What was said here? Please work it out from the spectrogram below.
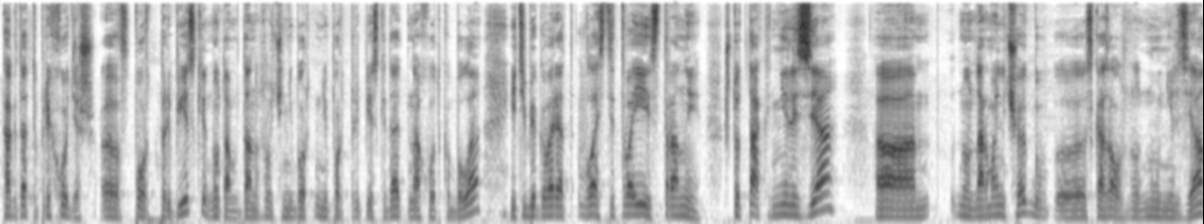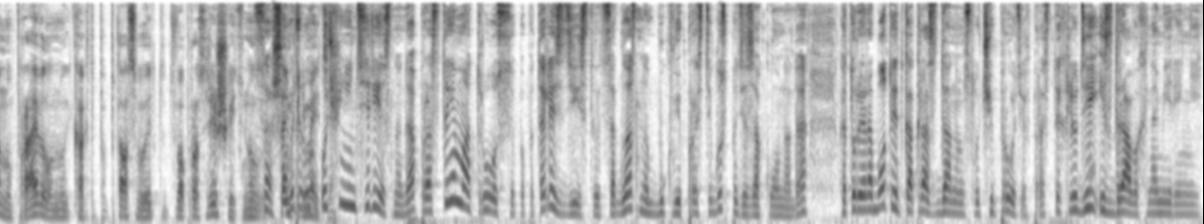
когда ты приходишь э, в порт приписки, ну там в данном случае не, порт, не порт приписки, да, это находка была, и тебе говорят власти твоей страны, что так нельзя, э, ну, нормальный человек бы э, сказал, что ну нельзя, ну правило, ну и как-то попытался бы этот вопрос решить. Ну, Саша, сами вот понимаете. очень интересно, да, простые матросы попытались действовать согласно букве, прости господи, закона, да, который работает как раз в данном случае против простых людей и здравых намерений.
